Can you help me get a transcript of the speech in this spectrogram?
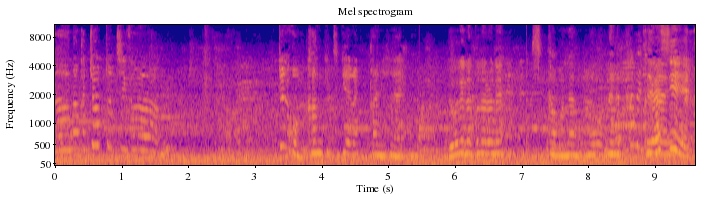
あーなんかちょっと違う。こっちの方が柑橘系な感じしない？秒でなくなるね。しかもなんかもうなんか食べてない。悔しい。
